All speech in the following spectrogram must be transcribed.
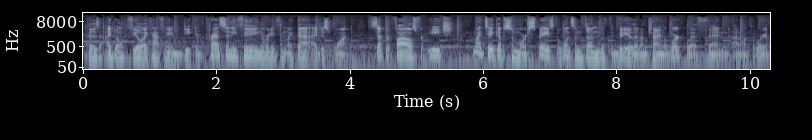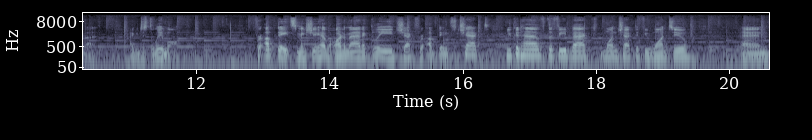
because I don't feel like having to decompress anything or anything like that. I just want separate files for each. Might take up some more space, but once I'm done with the video that I'm trying to work with, then I don't have to worry about it. I can just delete them all. For updates, make sure you have automatically check for updates checked. You could have the feedback one checked if you want to. And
